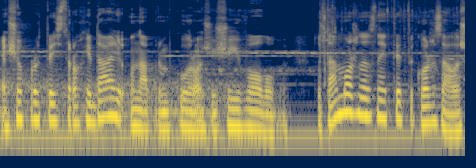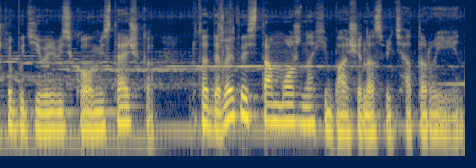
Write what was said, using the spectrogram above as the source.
Якщо пройтись трохи далі у напрямку урочища і Волови, то там можна знайти також залишки будівель військового містечка, проте дивитись там можна хіба що на сміття та руїни.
